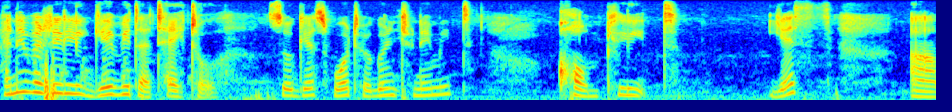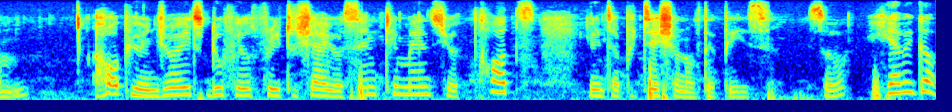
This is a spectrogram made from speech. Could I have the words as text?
I never really gave it a title. So guess what? We're going to name it Complete. Yes. Um, I hope you enjoy it. Do feel free to share your sentiments, your thoughts, your interpretation of the piece. So here we go.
